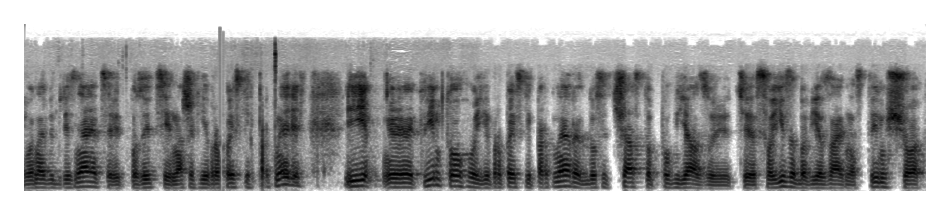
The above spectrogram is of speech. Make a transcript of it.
вона відрізняється від позиції наших європейських партнерів. І е, крім того, європейські партнери досить часто пов'язують е, свої зобов'язання з тим, що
